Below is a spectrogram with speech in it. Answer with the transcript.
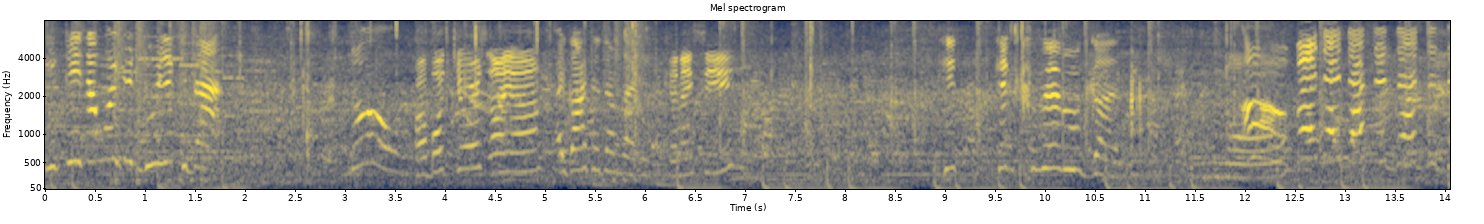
You see that what you do like that? No, How about yours, Aya? I got it already. Can I see? Hit, hit Krim gun. No. Oh, but I that's it, that's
